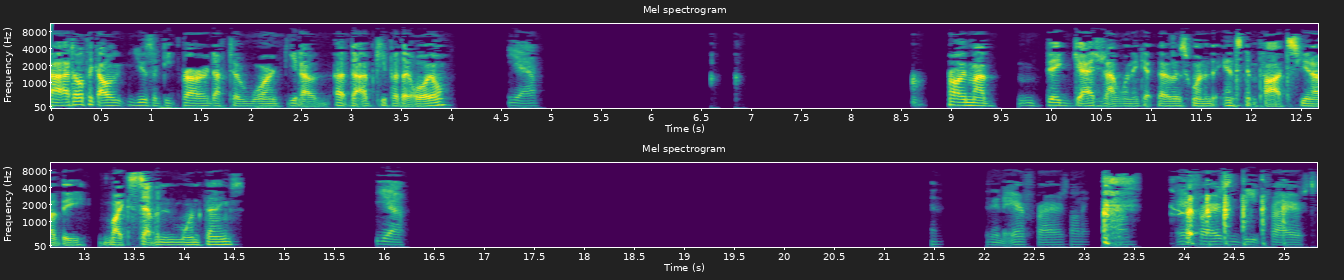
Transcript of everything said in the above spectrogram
Uh, I don't think I'll use a deep fryer enough to warrant, you know, uh, the upkeep of the oil. yeah. Probably my big gadget I want to get though is one of the instant pots, you know, the like seven in one things. Yeah. And and air fryers on it. air fryers and deep fryers.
